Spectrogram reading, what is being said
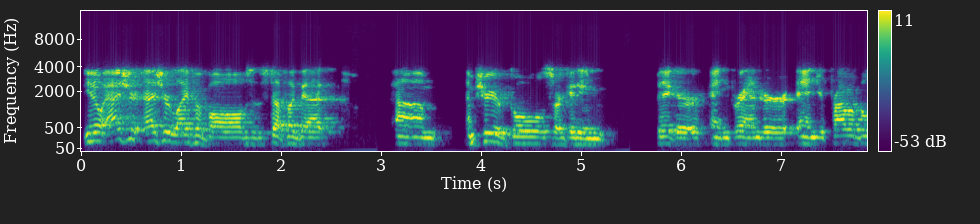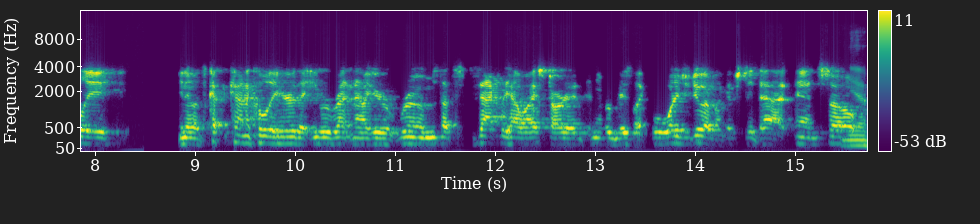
you know, as your as your life evolves and stuff like that, um, I'm sure your goals are getting bigger and grander, and you're probably, you know, it's kind of cool to hear that you were renting out your rooms. That's exactly how I started, and everybody's like, "Well, what did you do?" I'm like, "I just did that." And so, Yeah.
